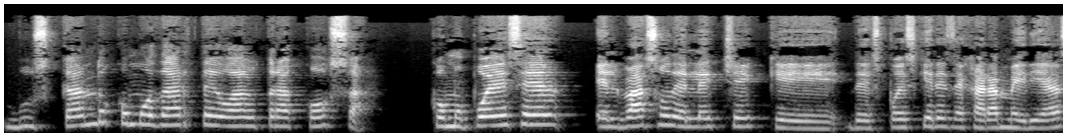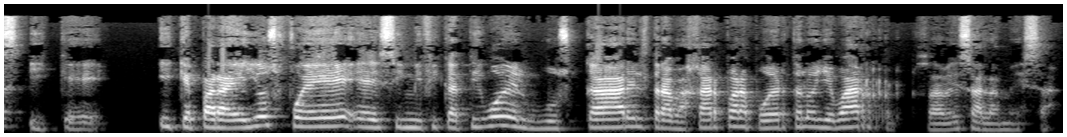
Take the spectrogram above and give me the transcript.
buscando cómo darte otra cosa, como puede ser el vaso de leche que después quieres dejar a medias y que, y que para ellos fue eh, significativo el buscar, el trabajar para podértelo llevar, sabes, a la mesa.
